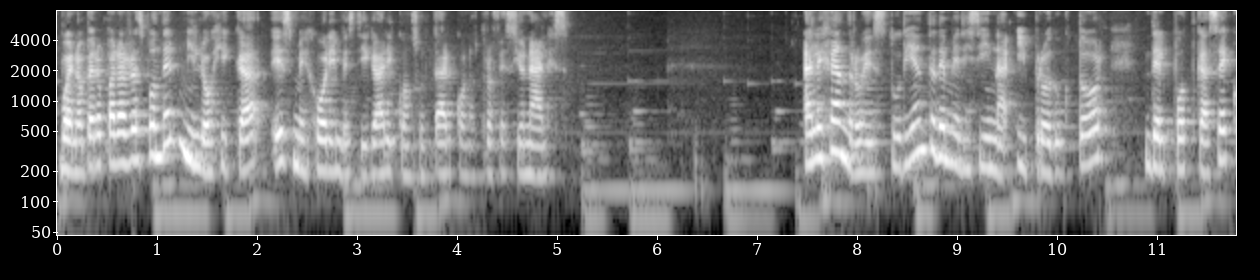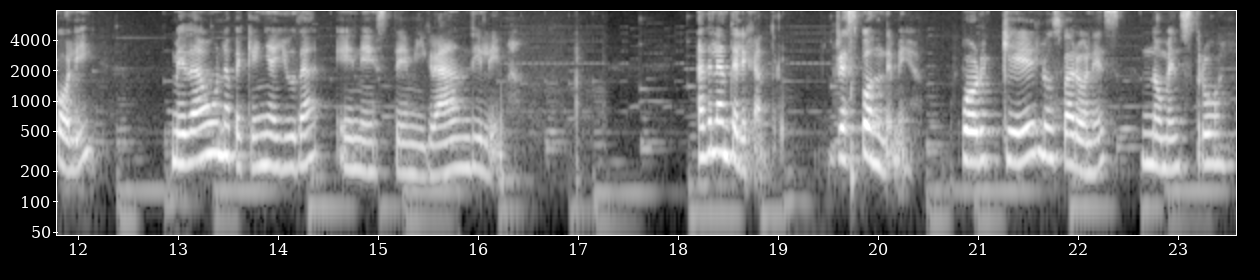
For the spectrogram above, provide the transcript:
Bueno, pero para responder mi lógica es mejor investigar y consultar con los profesionales. Alejandro, estudiante de medicina y productor del podcast Ecoli, me da una pequeña ayuda en este mi gran dilema. Adelante Alejandro, respóndeme, ¿por qué los varones no menstruan?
